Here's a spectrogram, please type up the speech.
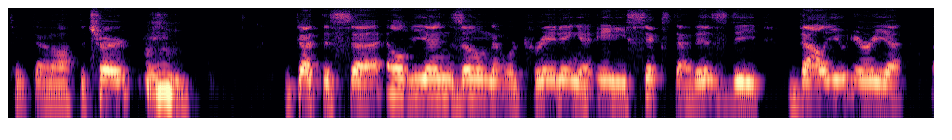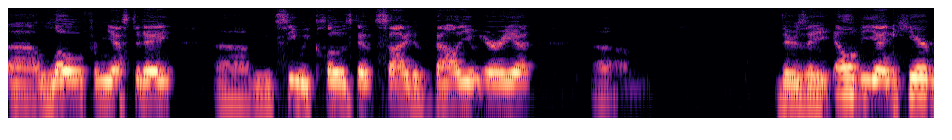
Take that off the chart. We've got this uh, LVN zone that we're creating at 86. That is the value area uh, low from yesterday. Um, you can see we closed outside of value area. Um, there's a LVN here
